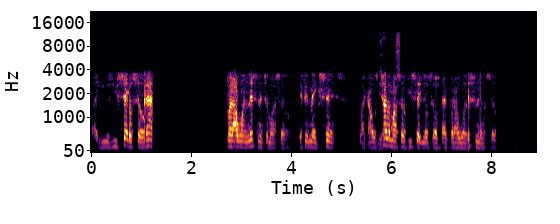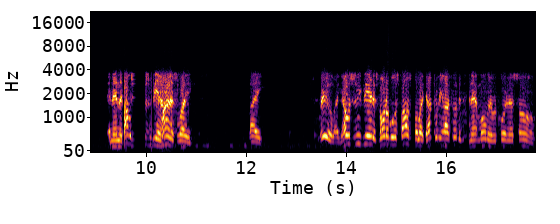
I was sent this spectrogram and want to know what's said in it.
like you you set yourself back, but I wasn't listening to myself. If it makes sense, like I was Yeah, telling myself, you set yourself back, but I wasn't listening to myself. And then I was just being honest, like, like, for real, like I was just being as vulnerable as possible. Like that's really how I felt in that moment recording that song.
